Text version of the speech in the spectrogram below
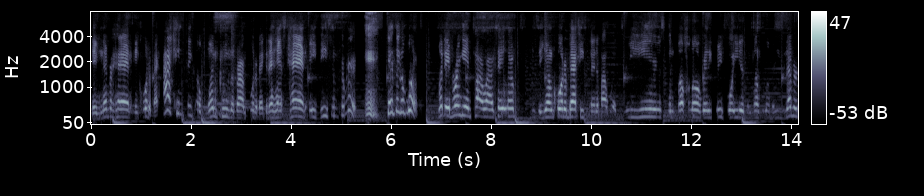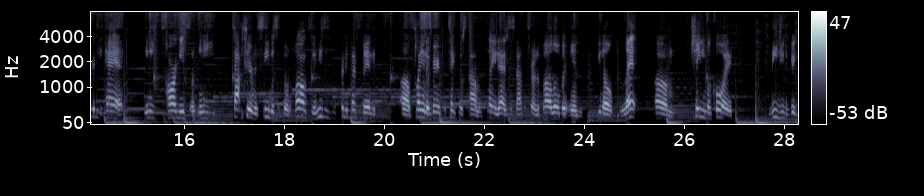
They've never had a quarterback. I can't think of one Cleveland Brown quarterback that has had a decent career. Mm. Can't think of one. But they bring in Tyrod Taylor. He's a young quarterback. He's played about what three years in Buffalo, really three, four years in Buffalo, but he's never really had any targets or any top tier receivers to throw the ball to. He's just pretty much been uh, playing a very protective style of play. And that's just not to turn the ball over and you know let um, Shady McCoy lead you to victory.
